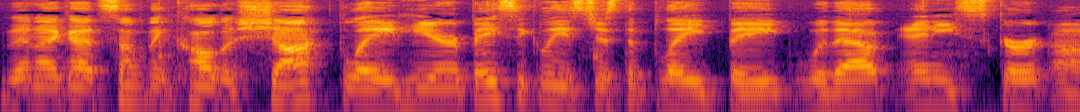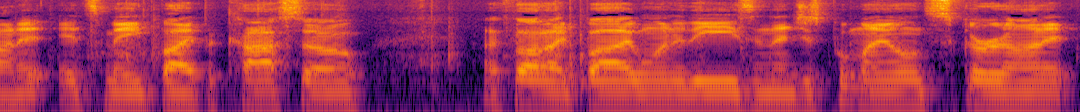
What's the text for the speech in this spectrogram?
Then I got something called a shock blade here. Basically, it's just a blade bait without any skirt on it. It's made by Picasso. I thought I'd buy one of these and then just put my own skirt on it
